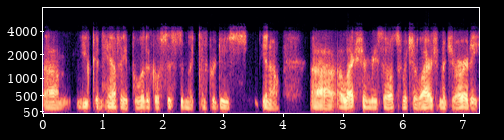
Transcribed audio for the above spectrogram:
um, you can have a political system that can produce, you know, uh, election results which a large majority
